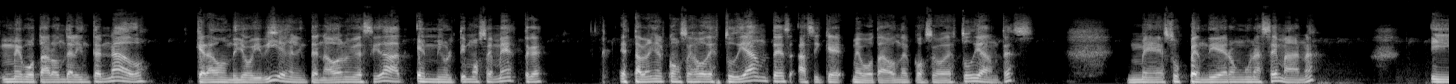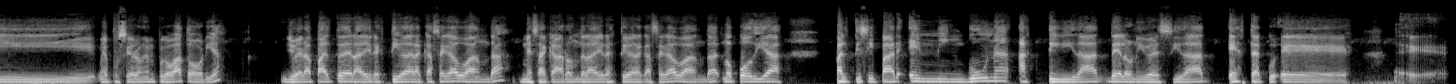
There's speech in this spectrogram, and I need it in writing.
me votaron del internado, que era donde yo vivía, en el internado de la universidad, en mi último semestre. Estaba en el consejo de estudiantes, así que me votaron del consejo de estudiantes. Me suspendieron una semana y me pusieron en probatoria yo era parte de la directiva de la Casa de Gaduanda, me sacaron de la directiva de la Casa de Gaduanda, no podía participar en ninguna actividad de la universidad este, eh, eh,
